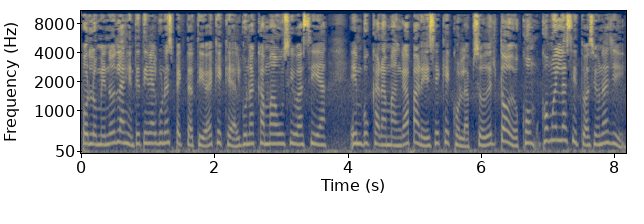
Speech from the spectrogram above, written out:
por lo menos la gente tiene alguna expectativa de que quede alguna cama UCI vacía, en Bucaramanga parece que colapsó del todo. ¿Cómo, cómo es la situación allí?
